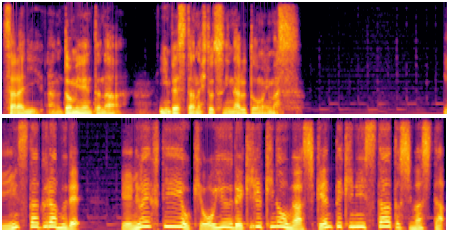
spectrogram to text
さらにあのドミネントなインベスターの一つになると思います。インスタグラムで NFT を共有できる機能が試験的にスタートしました。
